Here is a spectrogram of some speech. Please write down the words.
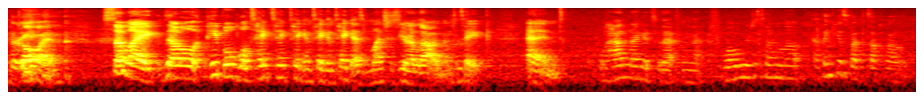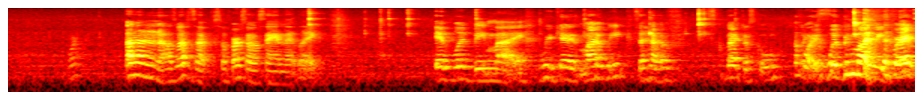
2023. gone. So like they'll people will take take take and take and take as much as you're allowing them to mm-hmm. take, and well, how did I get to that from that? What were we just talking about? I think he was about to talk about work. Oh no no no! I was about to talk. So first I was saying that like it would be my weekend, my week to have s- back to school. Of Like, course. it would be my week, right?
